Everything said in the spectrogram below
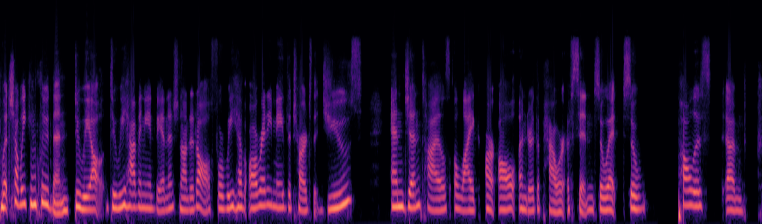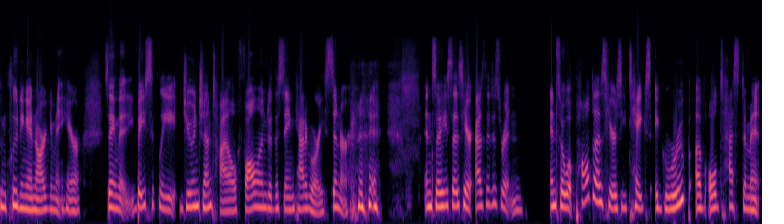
What shall we conclude then? Do we all do we have any advantage? Not at all, for we have already made the charge that Jews and Gentiles alike are all under the power of sin. So it so Paul is um, concluding an argument here, saying that basically Jew and Gentile fall under the same category, sinner. and so he says here, as it is written. And so what Paul does here is he takes a group of Old Testament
